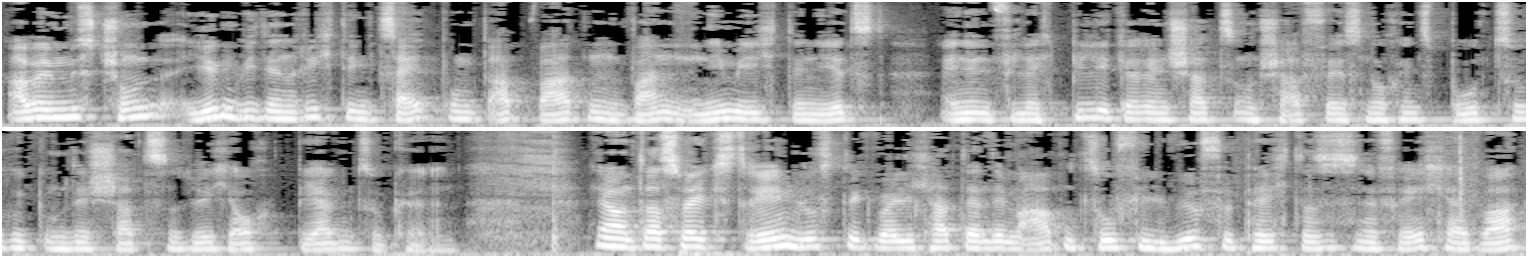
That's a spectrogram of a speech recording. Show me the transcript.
Aber ihr müsst schon irgendwie den richtigen Zeitpunkt abwarten, wann nehme ich denn jetzt einen vielleicht billigeren Schatz und schaffe es noch ins Boot zurück, um den Schatz natürlich auch bergen zu können. Ja, und das war extrem lustig, weil ich hatte an dem Abend so viel Würfelpech, dass es eine Frechheit war.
